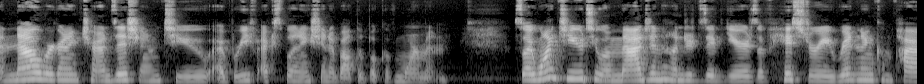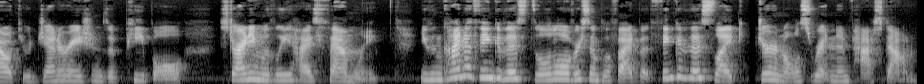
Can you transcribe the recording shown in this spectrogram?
and now we're going to transition to a brief explanation about the Book of Mormon. So I want you to imagine hundreds of years of history written and compiled through generations of people, starting with Lehi's family. You can kind of think of this, a little oversimplified, but think of this like journals written and passed down.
